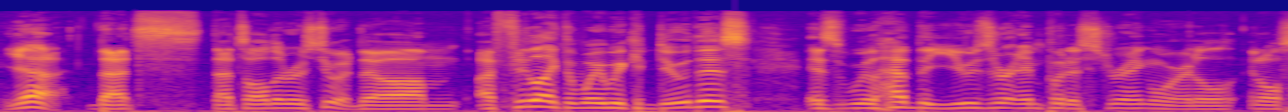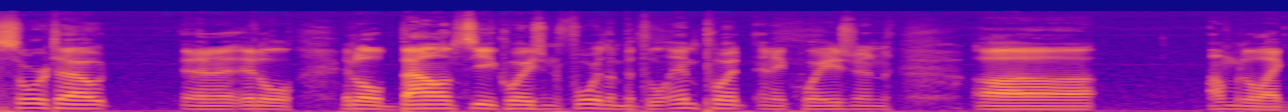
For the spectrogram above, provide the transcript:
yeah, that's that's all there is to it. Um, I feel like the way we could do this is we'll have the user input a string where it'll it'll sort out and it'll it'll balance the equation for them, but they'll input an equation. Uh, I'm gonna like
